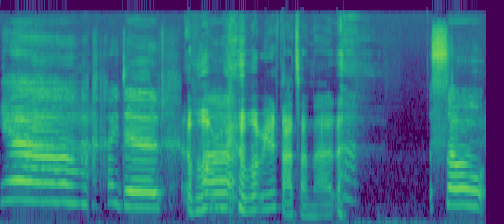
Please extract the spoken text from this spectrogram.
Yeah, I did. What Uh, what were your thoughts on that? So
